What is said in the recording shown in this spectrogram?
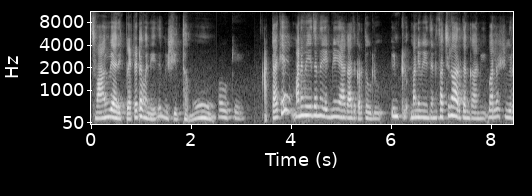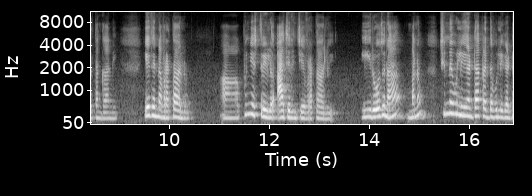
స్వామివారికి పెట్టడం అనేది నిషిద్ధము. ఓకే. అట్టాగే మనం ఏదైనా యజ్ఞయాగాది క్రతువులు ఇంట్లో మనం ఏదైనా సత్యనారతం కానీ వరలక్ష్మి వ్రతం కానీ ఏదైనా వ్రతాలు పుణ్యస్త్రీలు ఆచరించే వ్రతాలు ఈ రోజున మనం చిన్న ఉల్లిగడ్డ పెద్ద ఉల్లిగడ్డ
